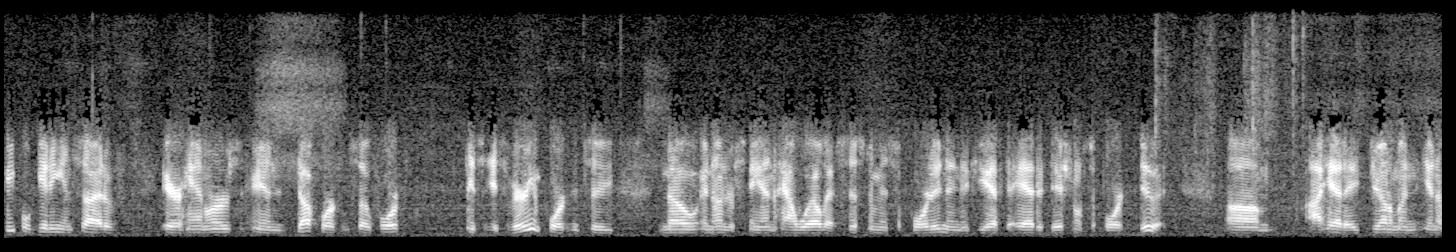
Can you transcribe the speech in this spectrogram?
people getting inside of air handlers and ductwork and so forth. It's it's very important to know and understand how well that system is supported, and if you have to add additional support, do it. Um, I had a gentleman in a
